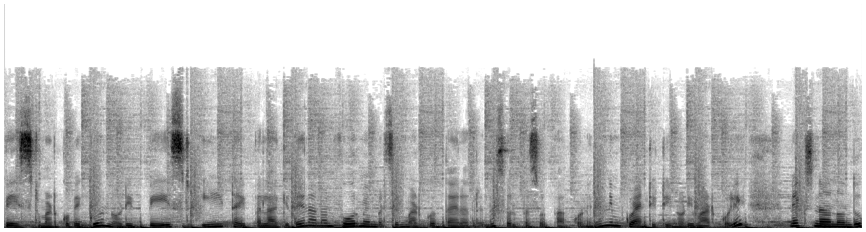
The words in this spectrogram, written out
ಪೇಸ್ಟ್ ಮಾಡ್ಕೋಬೇಕು. ನೋಡಿ, ಪೇಸ್ಟ್ ಈ ಟೈಪಲ್ಲಿ ಆಗಿದೆ. ನಾನೊಂದು ಫೋರ್ ಮೆಂಬರ್ಸಿಗೆ ಮಾಡ್ಕೊತಾ ಇರೋದ್ರಿಂದ ಸ್ವಲ್ಪ ಸ್ವಲ್ಪ ಹಾಕ್ಕೊಂಡಿದ್ದೀನಿ ನಿಮ್ಮ ಕ್ವಾಂಟಿಟಿ ನೋಡಿ ಮಾಡ್ಕೊಳ್ಳಿ. ನೆಕ್ಸ್ಟ್ ನಾನೊಂದು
